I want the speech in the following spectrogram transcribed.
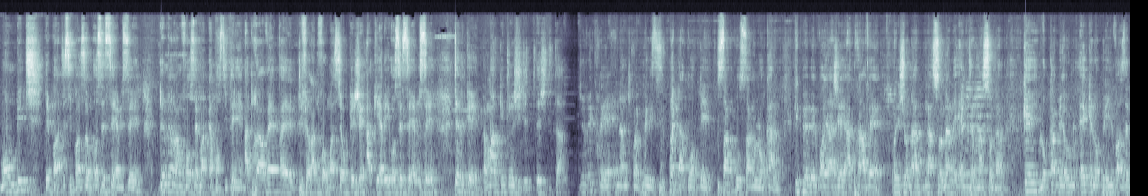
Mon but de participation au CCMC de me renforcer ma capacité à travers euh, différentes formations que j'ai acquises au CCMC, telles que le marketing digital. Je vais créer une entreprise prête à porter 100% locale qui peut voyager à travers régional, national et international que le Cameroun et que le pays voisin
